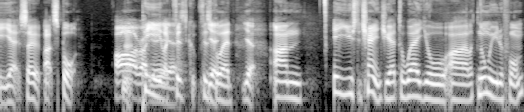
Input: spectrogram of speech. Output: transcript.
yeah. So uh, sport. oh, No, right. PE, yeah, like yeah. physical physical yeah, ed. Yeah. Um, it used to change. You had to wear your uh, like normal uniform,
